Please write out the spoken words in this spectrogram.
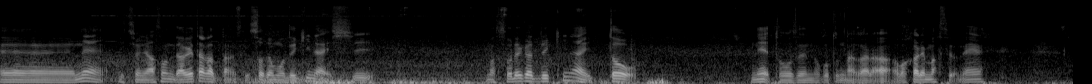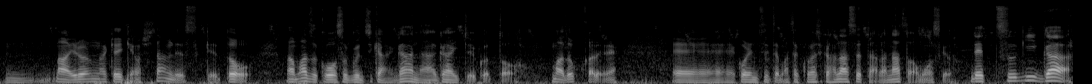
えー、ね、一緒に遊んであげたかったんですけどそれもできないしまあ、それができないと、ね、当然のことながら別れますよね。うん、まあいろんな経験をしたんですけど、まあ、まず拘束時間が長いということ、まあ、どこかでね、えー、これについてまた詳しく話せたらなとは思うんですけど。で次が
